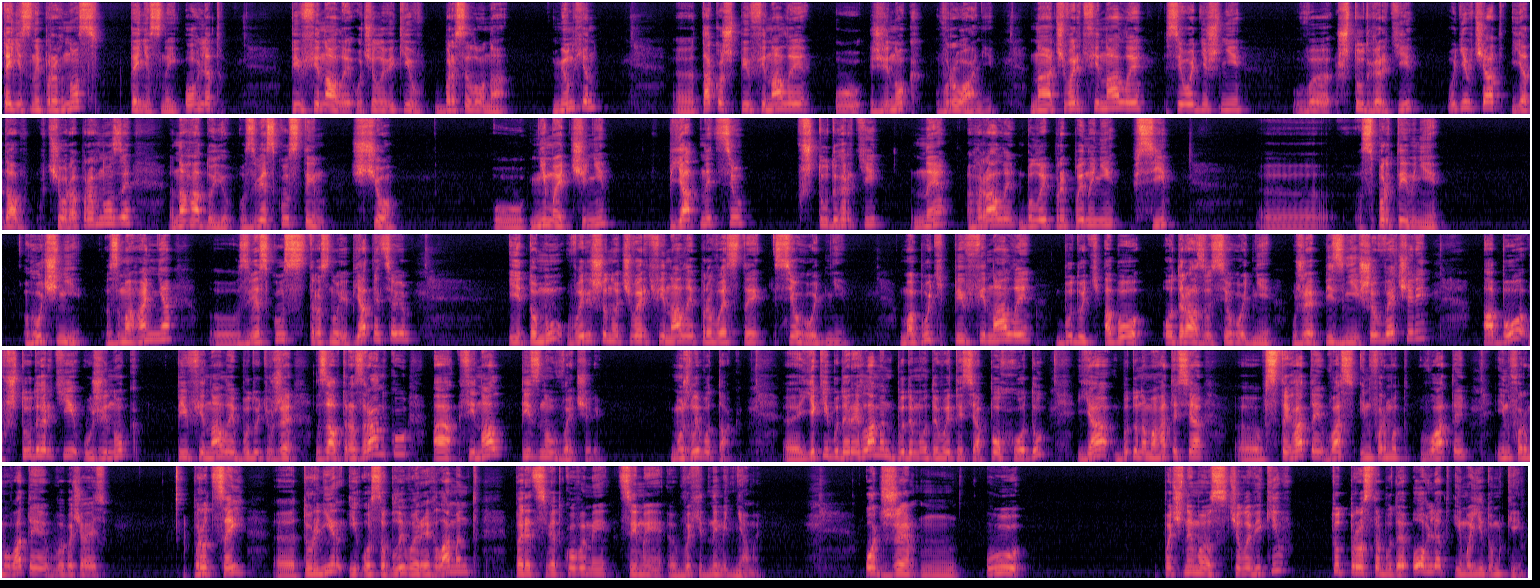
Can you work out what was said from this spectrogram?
Тенісний прогноз, тенісний огляд. Півфінали у чоловіків Барселона Мюнхен. Е, Також півфінали у жінок в Руані. На чвертьфінали сьогоднішні в Штутгарті у дівчат. Я дав вчора прогнози. Нагадую, у зв'язку з тим, що у Німеччині в п'ятницю в Штутгарті не грали, були припинені всі е, спортивні гучні змагання у зв'язку з Страсною п'ятницею. І тому вирішено чвертьфінали провести сьогодні. Мабуть, півфінали будуть або одразу сьогодні, вже пізніше ввечері, або в Штутгарті у жінок півфінали будуть вже завтра зранку, а фінал пізно ввечері. Можливо, так. Е, Який буде регламент, будемо дивитися по ходу. Я буду намагатися е, встигати вас інформувати, інформувати, вибачаюсь, про цей е, турнір і особливий регламент перед святковими цими вихідними днями. Отже, у... почнемо з чоловіків. Тут просто буде огляд і мої думки.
